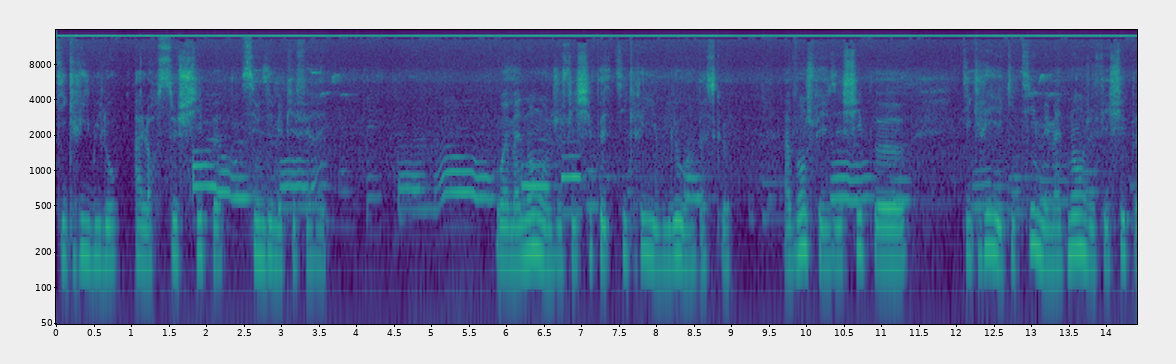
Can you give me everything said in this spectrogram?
Tigri Willow. Alors, ce chip, c'est une de mes préférées. Ouais, maintenant, je fais chip Tigri Willow, hein, parce que avant, je faisais chip Tigri et Kitty, mais maintenant je fais chip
